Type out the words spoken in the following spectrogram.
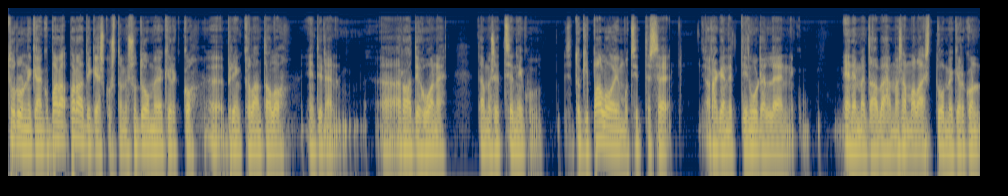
Turun ikään kuin para, paraatikeskusta, missä on tuomiokirkko, Brinkkalan talo, entinen ää, raatihuone, tämmöiset, se, niin kuin, se toki paloi, mutta sitten se rakennettiin uudelleen niin kuin enemmän tai vähemmän samanlaista. Tuomiokirkon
